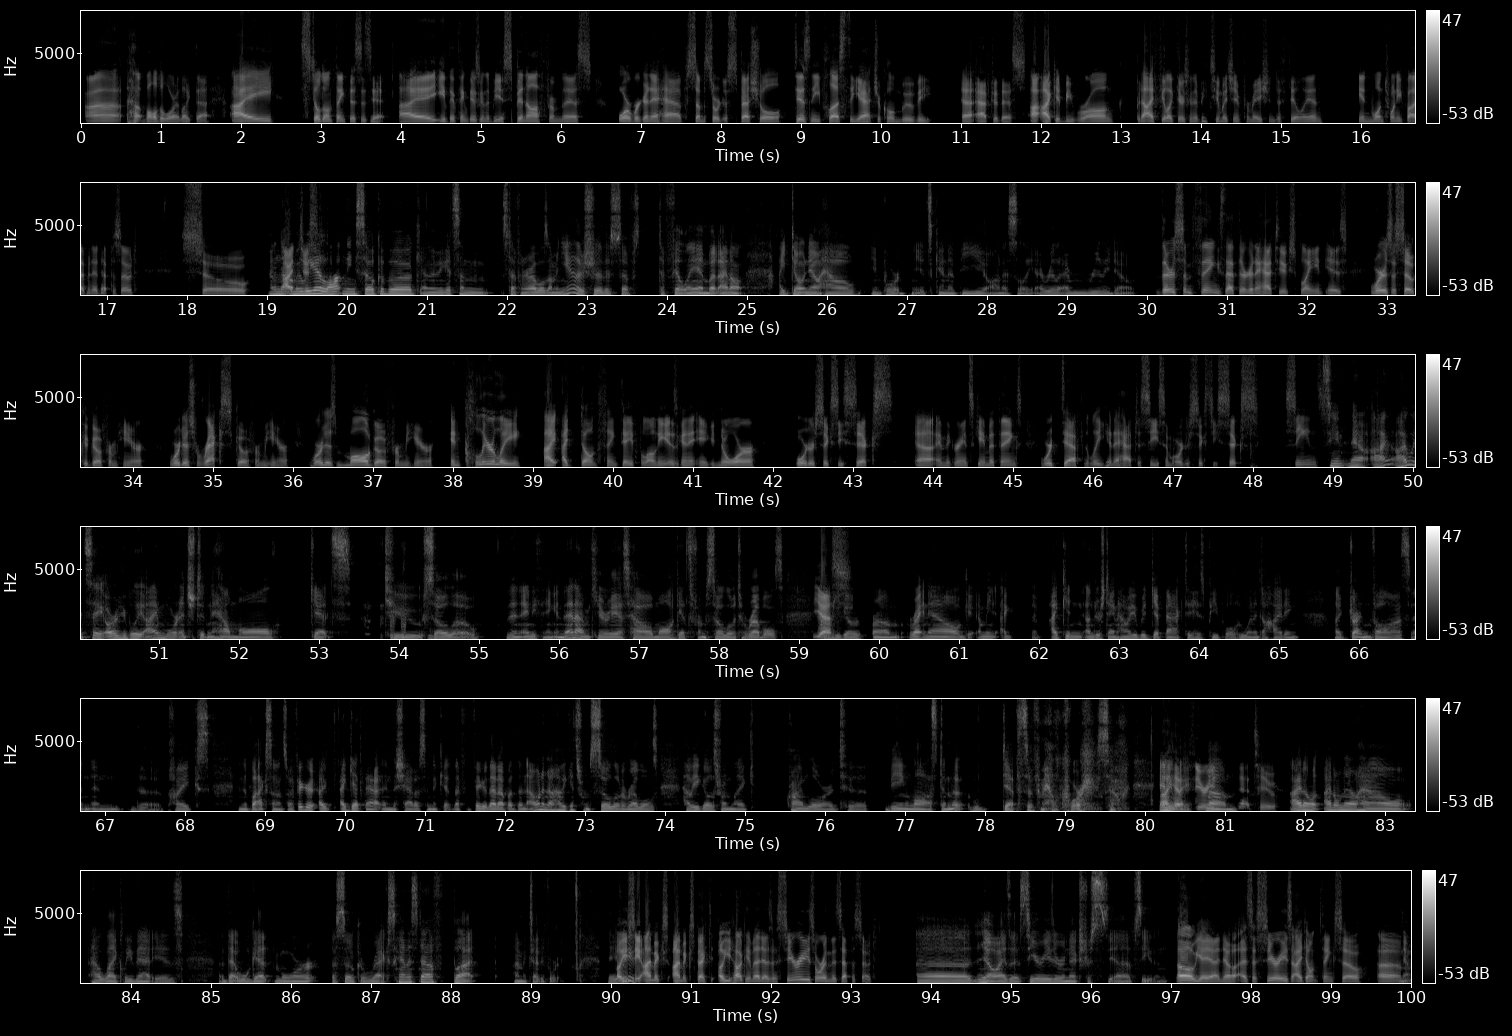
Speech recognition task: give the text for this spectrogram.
Uh, Maldalore like that. I still don't think this is it. I either think there's going to be a spin-off from this, or we're going to have some sort of special Disney Plus theatrical movie uh, after this. I-, I could be wrong, but I feel like there's going to be too much information to fill in in one 25 minute episode. So I don't know. I I, mean, we get a lot in the Ahsoka book, and then we get some stuff in Rebels. I mean, yeah, there's sure there's stuff to fill in, but I don't, I don't know how important it's gonna be. Honestly, I really, I really don't. There's some things that they're going to have to explain is where does Ahsoka go from here? Where does Rex go from here? Where does Maul go from here? And clearly, I, I don't think Dave Filoni is going to ignore Order 66 uh, in the grand scheme of things. We're definitely going to have to see some Order 66 scenes. See, now I, I would say arguably I'm more interested in how Maul gets to Solo than anything, and then I'm curious how Maul gets from Solo to Rebels. How Yes. he goes from right now. I mean, I I can understand how he would get back to his people who went into hiding, like Dryden Voss and and the Pikes and the Black Sun. So I figured I, I get that in the Shadow Syndicate. I figured that out. But then I want to know how he gets from Solo to Rebels. How he goes from like crime lord to being lost in the depths of Malachor. So anyway, I have theory on um, that too. I don't I don't know how how likely that is that we'll get more Ahsoka Rex kind of stuff, but I'm excited for it. If Oh, we you see, I'm ex- I'm expecting. Oh, you talking about it as a series or in this episode? uh, no, as a series or an extra se- uh, season. Oh yeah, yeah, no. As a series, I don't think so. Um, No.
